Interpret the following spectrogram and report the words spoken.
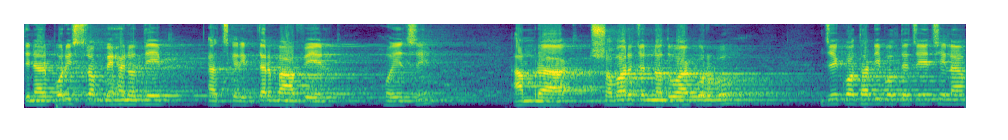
তিনার পরিশ্রম, মেহনতে আজকের ইফতার মাহফিল হয়েছে। আমরা সবার জন্য দোয়া করব। যে কথাটি বলতে চেয়েছিলাম,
